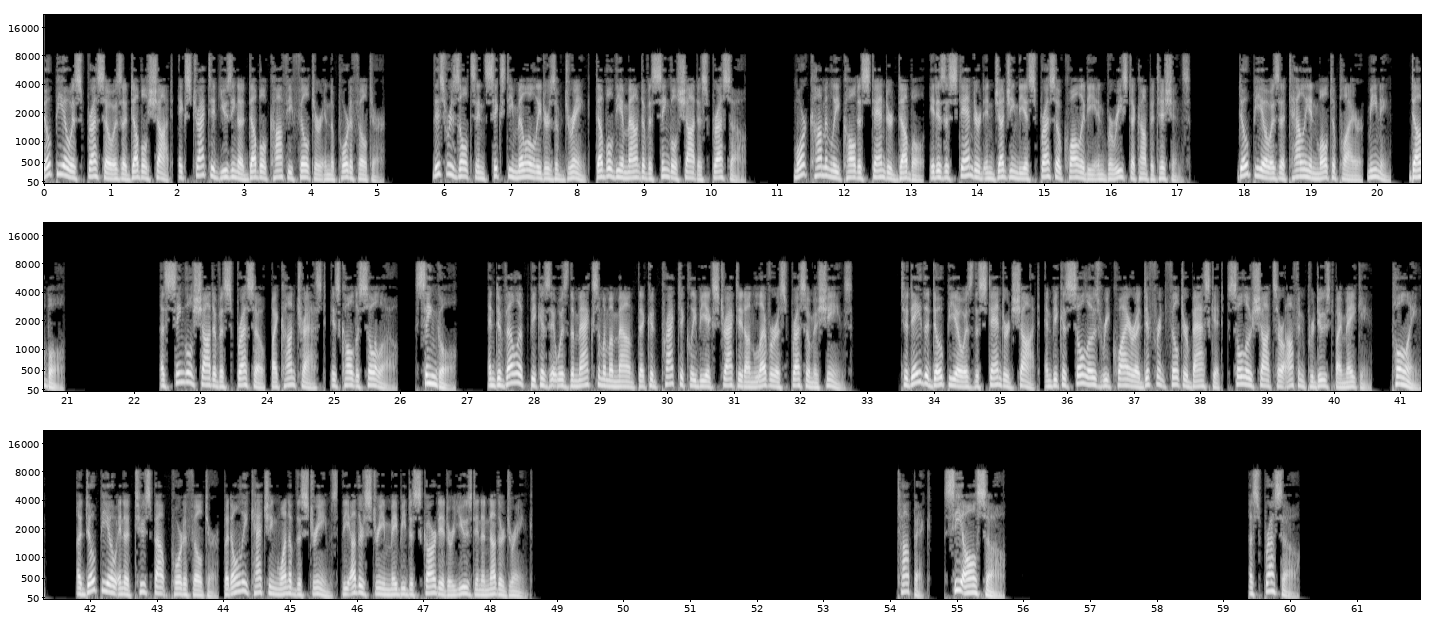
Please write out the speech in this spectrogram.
Doppio espresso is a double shot, extracted using a double coffee filter in the portafilter. This results in 60 ml of drink, double the amount of a single shot espresso. More commonly called a standard double, it is a standard in judging the espresso quality in barista competitions. Doppio is Italian multiplier, meaning double. A single shot of espresso, by contrast, is called a solo single, and developed because it was the maximum amount that could practically be extracted on lever espresso machines. Today the doppio is the standard shot, and because solos require a different filter basket, solo shots are often produced by making pulling a doppio in a two-spout portafilter, but only catching one of the streams the other stream may be discarded or used in another drink. See also Espresso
